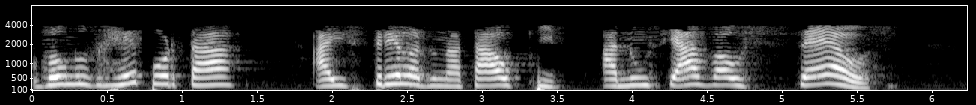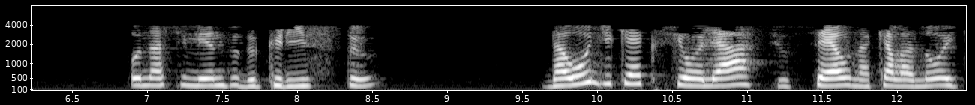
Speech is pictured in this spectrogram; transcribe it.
vão nos reportar a estrela do Natal que anunciava aos céus o nascimento do Cristo. Da onde quer que se olhasse o céu naquela noite,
